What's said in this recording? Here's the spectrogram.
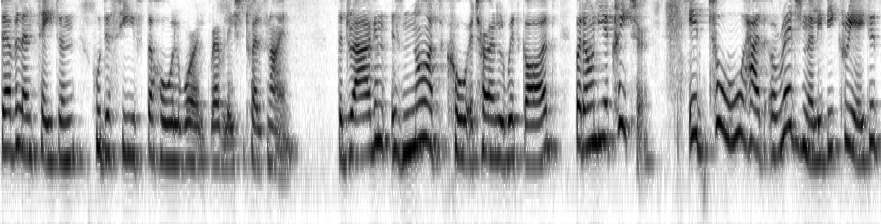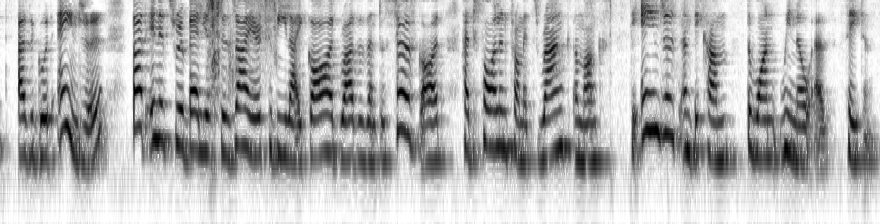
Devil and Satan, who deceived the whole world. Revelation 12 9. The dragon is not co eternal with God, but only a creature. It too had originally been created as a good angel, but in its rebellious desire to be like God rather than to serve God, had fallen from its rank amongst the angels and become the one we know as Satan.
